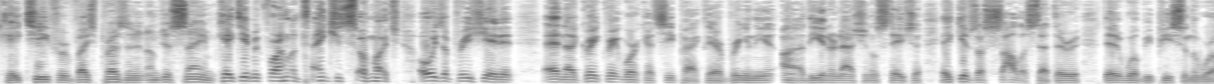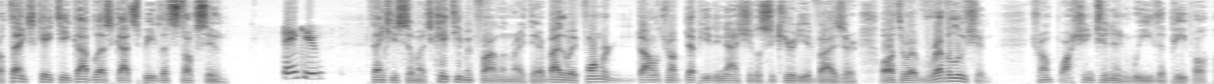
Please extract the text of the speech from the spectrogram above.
KT for vice president. I'm just saying. KT McFarland, thank you so much. Always appreciate it. And uh, great, great work at CPAC there, bringing the uh, the international stage. It gives us solace that there there will be peace in the world. Thanks, KT. God bless. Godspeed. Let's talk soon. Thank you. Thank you so much. KT McFarland right there. By the way, former Donald Trump Deputy National Security Advisor, author of Revolution, Trump, Washington, and We the People.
